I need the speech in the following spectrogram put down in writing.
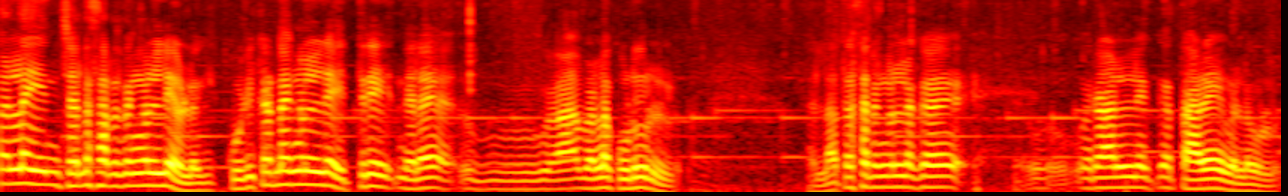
വെള്ളം ചില സ്ഥലങ്ങളിലേ ഉള്ളൂ. ഈ കുഴിക്കണ്ടങ്ങളിൽ ഇത്തിരി നില വെള്ളം കൂടുതലുള്ളൂ അല്ലാത്ത സ്ഥലങ്ങളിലൊക്കെ ഒരാളിലൊക്കെ താഴെ വെള്ളമുള്ളൂ.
